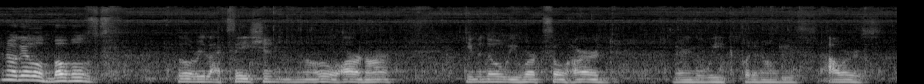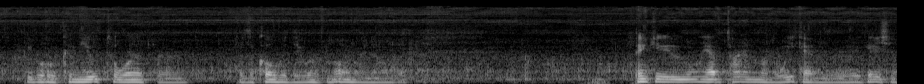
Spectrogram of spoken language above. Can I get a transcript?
You know, get a little bubbles, a little relaxation, you know, a little R and R. Even though we work so hard during the week, put in all these hours. People who commute to work or because of COVID, they work from home right now. But I think you only have time on the weekend or vacation,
